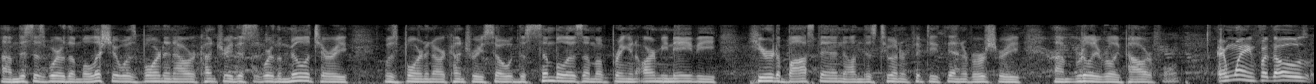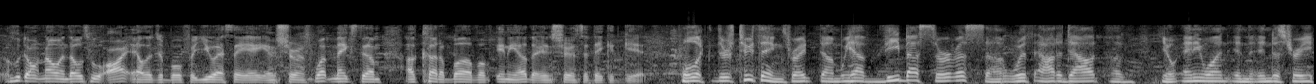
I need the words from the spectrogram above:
Um, this is where the militia was born in our country. This is where the military was born in our country. So the symbolism of bringing Army Navy here to Boston on this 250th anniversary, um, really, really powerful. And Wayne, for those who don't know and those who are eligible for USAA insurance, what makes them a cut above of any other insurance that they could get? Well, look, there's two things, right? Um, we have the best service, uh, without a doubt, of you know anyone in the industry,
